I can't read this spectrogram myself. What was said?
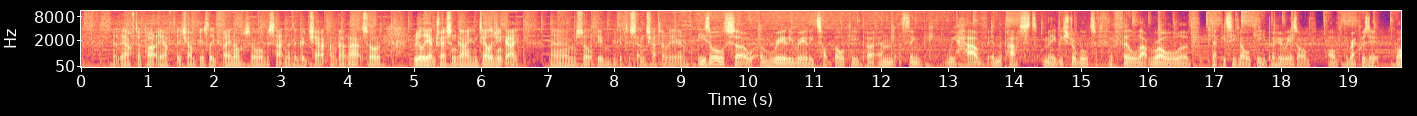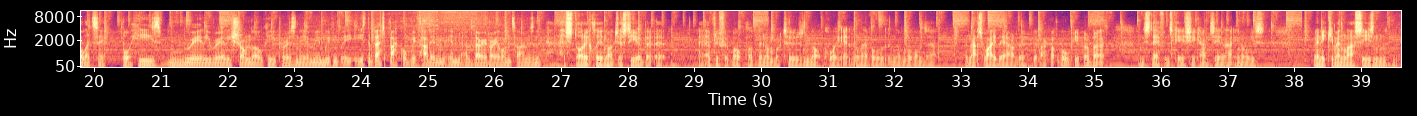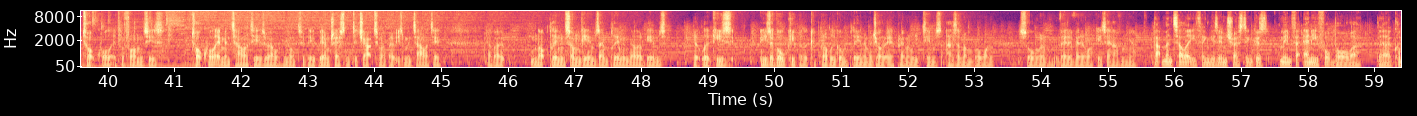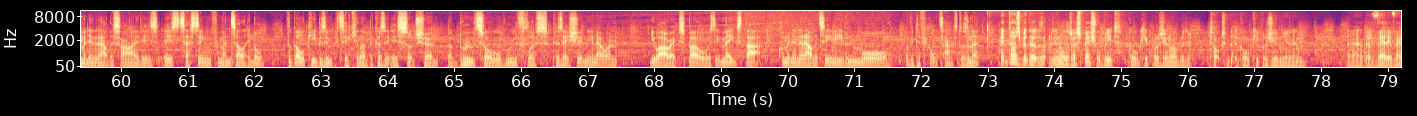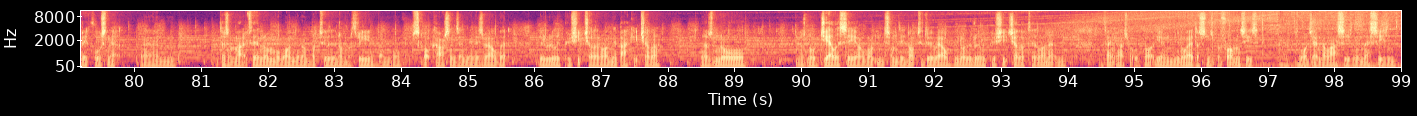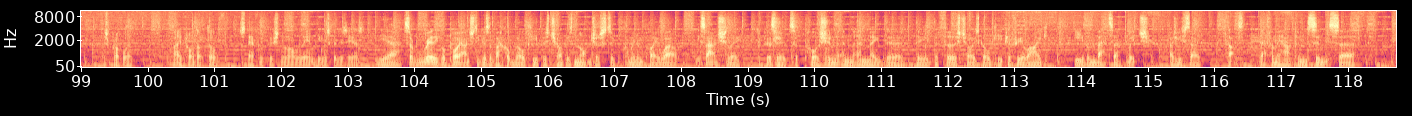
at the after party after the Champions League final. So we sat and had a good chat about that. So really interesting guy, intelligent guy. Um, so it'll be, be good to sit and chat about him. He's also a really, really top goalkeeper, and I think we have in the past maybe struggled to fulfil that role of deputy goalkeeper who is of, of the requisite quality. But he's really, really strong goalkeeper, isn't he? I mean, we've, he's the best backup we've had in, in a very, very long time, isn't he? Historically, not just here, but at, at every football club, the number two is not quite at the level that the number one's at, and that's why they are the, the backup goalkeeper. But in Stefan's case, you can't say that. You know, he's when he came in last season, top quality performances, top quality mentality as well. You know, to be, be interesting to chat to him about his mentality, about not playing in some games and playing in the other games. But look, he's he's a goalkeeper that could probably go and play in a majority of Premier League teams as a number one. So we're very, very lucky to have him here. That mentality thing is interesting because, I mean, for any footballer uh, coming in and out the side is is testing for mentality, but for goalkeepers in particular, because it is such a, a brutal, ruthless position, you know, and you are exposed, it makes that coming in and out of the team even more of a difficult task, doesn't it? It does, but you know, there's a special breed goalkeepers. You know, everybody talks about the goalkeepers union, and uh, they're very, very close knit. Um, it doesn't matter if they're the number one, the number two, the number three, and well, Scott Carson's in there as well. But they really push each other on. They back each other. There's no there's no jealousy or wanting somebody not to do well. You know, they really push each other to the limit, and I think that's what we've got here. And you know, Ederson's performances towards the end of last season and this season is probably a byproduct of Stefan pushing him all the way and being as good as he is. Yeah, it's a really good point actually because the backup goalkeeper's job is not just to come in and play well, it's actually To push. to, to push and, and, and make the, the, the first choice goalkeeper, if you like, even better, which, as you say, that's definitely happened since. Uh,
